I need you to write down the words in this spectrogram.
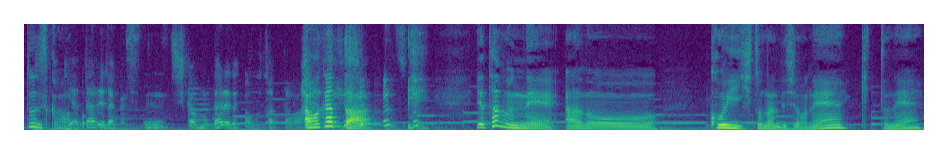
どうですか？いや誰だか、うん、しかも誰だか分かったわ。あ分かった？いや多分ねあのー濃い人なんでしょうね。きっとね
